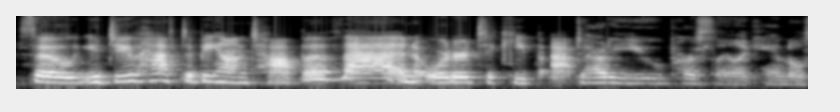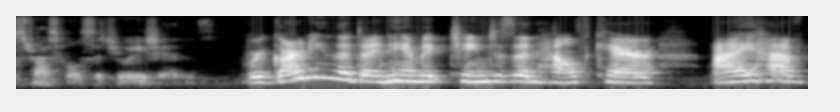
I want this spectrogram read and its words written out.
So you do have to be on top of that in order to keep up. How do you personally like handle stressful situations? regarding the dynamic changes in healthcare, I have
